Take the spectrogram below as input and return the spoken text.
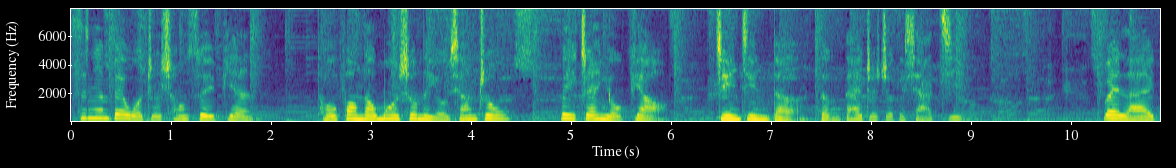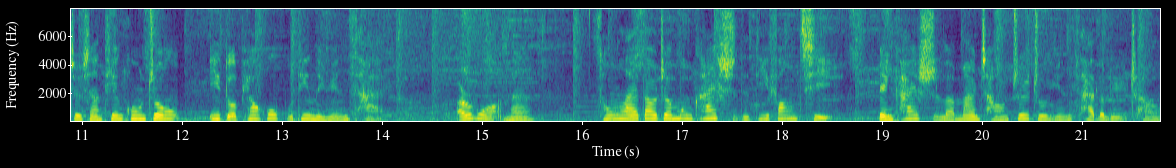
思念被我折成碎片，投放到陌生的邮箱中，未粘邮票，静静地等待着这个夏季。未来就像天空中一朵飘忽不定的云彩，而我们从来到这梦开始的地方起，便开始了漫长追逐云彩的旅程。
